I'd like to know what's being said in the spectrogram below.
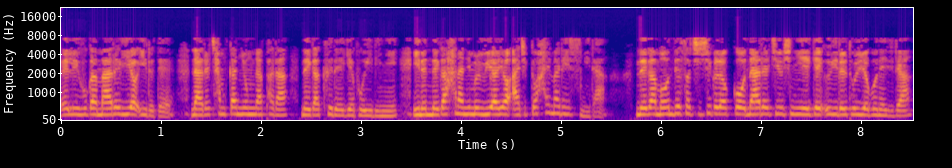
엘리후가 말을 이어 이르되 나를 잠깐 용납하라 내가 그대에게 보이리니 이는 내가 하나님을 위하여 아직도 할 말이 있습니다. 내가 먼 데서 지식을 얻고 나를 지으신 이에게 의를 돌려보내리라.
